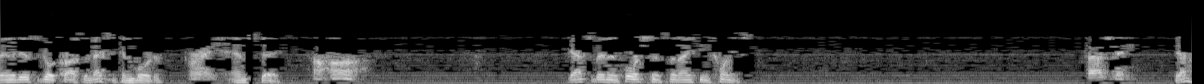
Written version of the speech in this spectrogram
than it is to go across the Mexican border right. and stay. Uh-huh. That's been enforced since the 1920s. Fascinating. Yeah,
